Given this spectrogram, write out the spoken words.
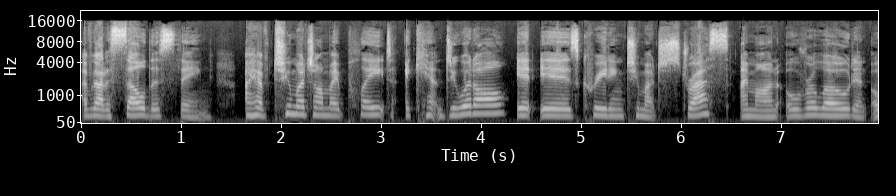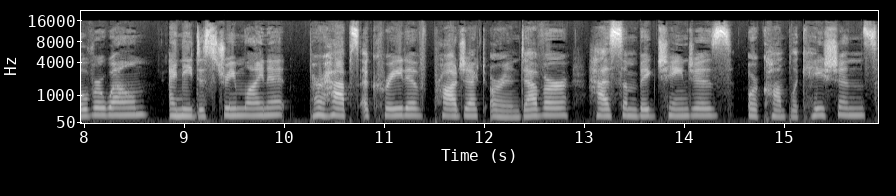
I've got to sell this thing. I have too much on my plate. I can't do it all. It is creating too much stress. I'm on overload and overwhelm. I need to streamline it. Perhaps a creative project or endeavor has some big changes or complications.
